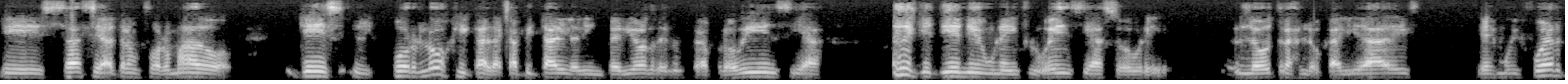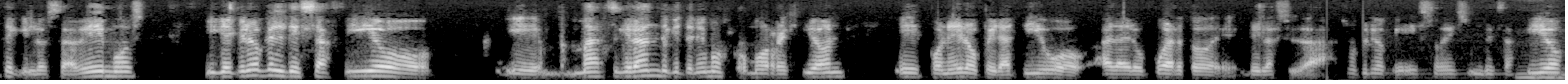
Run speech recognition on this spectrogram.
que ya se ha transformado que es por lógica la capital del interior de nuestra provincia, que tiene una influencia sobre las otras localidades que es muy fuerte, que lo sabemos, y que creo que el desafío eh, más grande que tenemos como región es poner operativo al aeropuerto de, la ciudad. Yo creo que eso es un desafío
